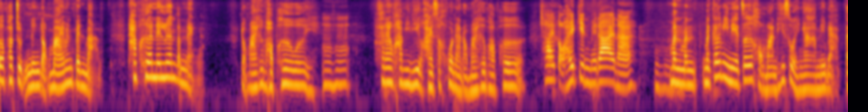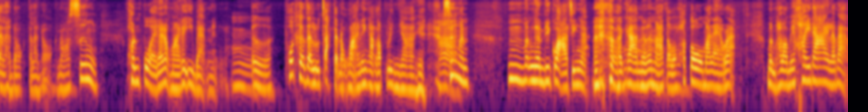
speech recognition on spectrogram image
อพอจุดหนึ่งดอกไม้มันเป็นแบบ ถ้าเพื่อนได้เลื่อนตำแหน่งอะดอกไม้คือ proper เว้ยอือฮึ แสดงความยินดีกับใครสักคนอะดอกไม้คือ proper ใช่ต่อให้กินไม่ได้นะ มันมันมันก็มี nature ของมันที่สวยงามในแบบ แต่ละดอกแต่ละดอกเนาะซึ่งคนป่วยได้ดอกไม้ก็อีกแบบหนึ่งอืมเออพวกเธอจะรู้จักแต่ดอกไม้ในงานรับปริญญาไงอ่าซึ่งมันอืมมันเงินดีกว่าจริงอะสถานการณ์นั้นนะนะแต่ว่าพอโตมาแล้วอะเหมือนพอเราไม่ค่อยได้แล้วแบบ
